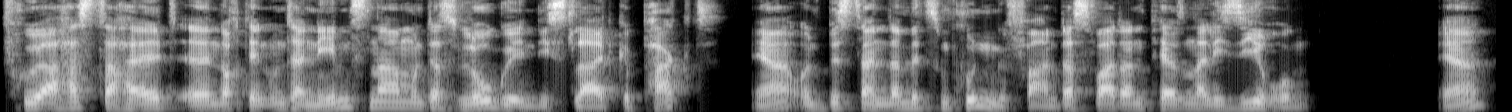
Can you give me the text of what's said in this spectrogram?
früher hast du halt äh, noch den Unternehmensnamen und das Logo in die Slide gepackt, ja, und bist dann damit zum Kunden gefahren. Das war dann Personalisierung. Ja,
